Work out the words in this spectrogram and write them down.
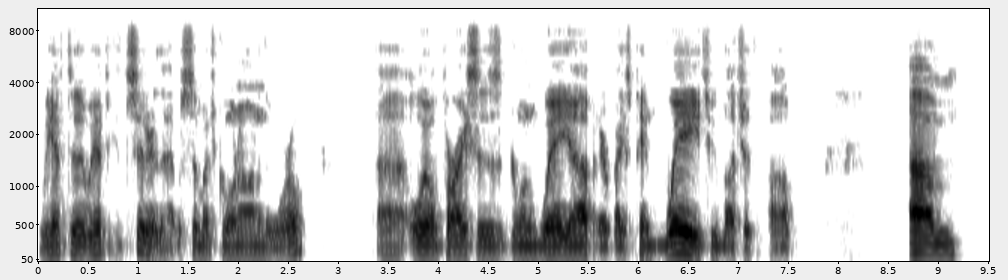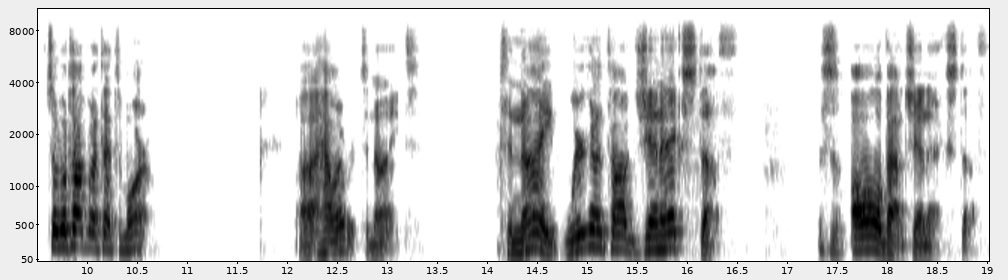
We have to we have to consider that with so much going on in the world. Uh, oil prices going way up, and everybody's paying way too much at the pump. Um, So we'll talk about that tomorrow. Uh, however, tonight, tonight we're going to talk Gen X stuff. This is all about Gen X stuff.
